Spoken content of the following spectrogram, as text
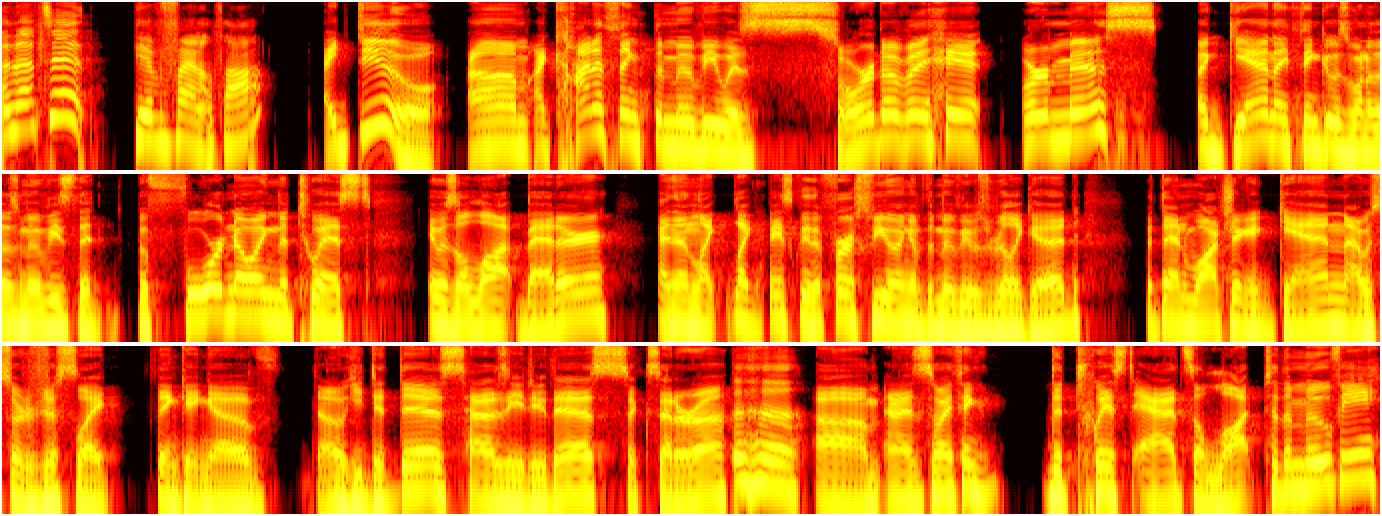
And that's it. Do you have a final thought? I do. Um, I kind of think the movie was sort of a hit or miss. Again, I think it was one of those movies that before knowing the twist, it was a lot better. And then like like basically the first viewing of the movie was really good. But then watching again, I was sort of just like thinking of, oh, he did this, how does he do this, etc. Uh-huh. Um, and so I think the twist adds a lot to the movie.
